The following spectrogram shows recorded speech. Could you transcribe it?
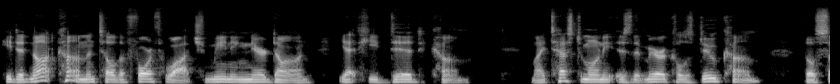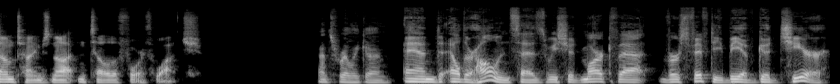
He did not come until the fourth watch, meaning near dawn, yet he did come. My testimony is that miracles do come, though sometimes not until the fourth watch. That's really good. And Elder Holland says we should mark that verse 50 be of good cheer.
